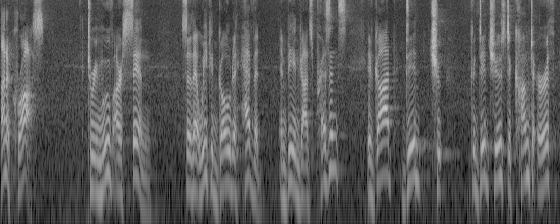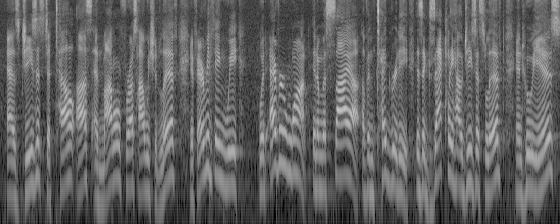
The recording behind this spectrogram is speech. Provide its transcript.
on a cross to remove our sin so that we could go to heaven and be in God's presence, if God did did choose to come to earth as Jesus to tell us and model for us how we should live, if everything we would ever want in a Messiah of integrity is exactly how Jesus lived and who he is,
